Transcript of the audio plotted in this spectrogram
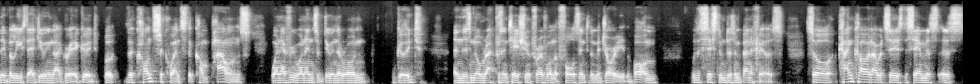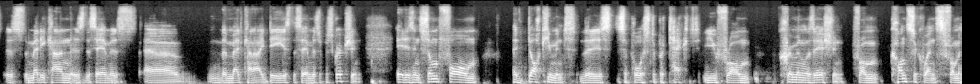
They believe they're doing that greater good, but the consequence that compounds when everyone ends up doing their own good, and there's no representation for everyone that falls into the majority at the bottom, well, the system doesn't benefit us. So CanCard, I would say, is the same as as as Medican is the same as uh, the Medcan ID is the same as a prescription. It is in some form a document that is supposed to protect you from criminalization, from consequence, from a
